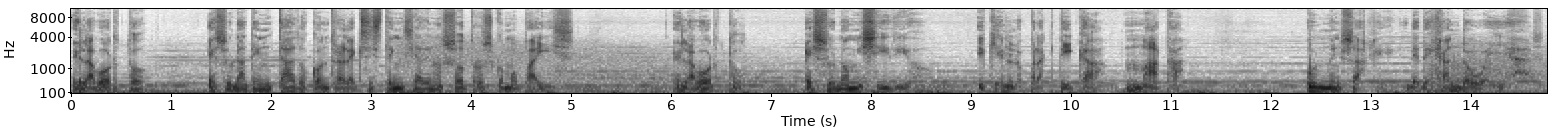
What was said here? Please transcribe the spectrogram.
El aborto es un atentado contra la existencia de nosotros como país. El aborto es un homicidio y quien lo practica mata. Un mensaje de Dejando Huellas,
